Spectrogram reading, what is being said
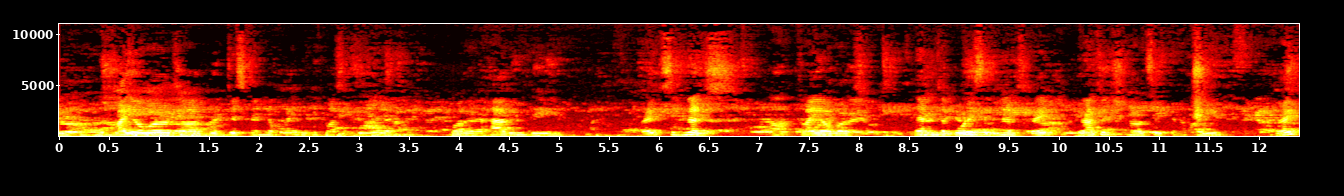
uh, flyovers or bridges, can you apply any possibility for uh, having the right signals, uh, flyovers, then the police signals, right? Traffic signals you can apply, right?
